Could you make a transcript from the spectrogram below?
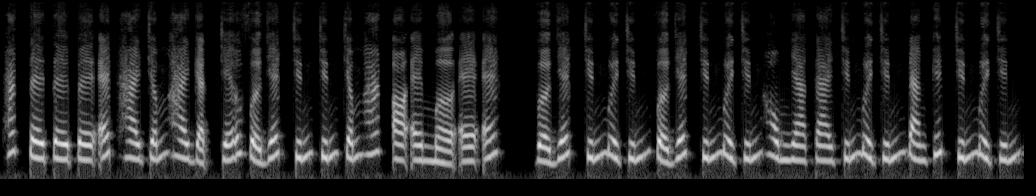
https 2 2 gạch chéo vz 99 homes vz 99 vz 99 home nha cai 99 đăng kiếp 99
